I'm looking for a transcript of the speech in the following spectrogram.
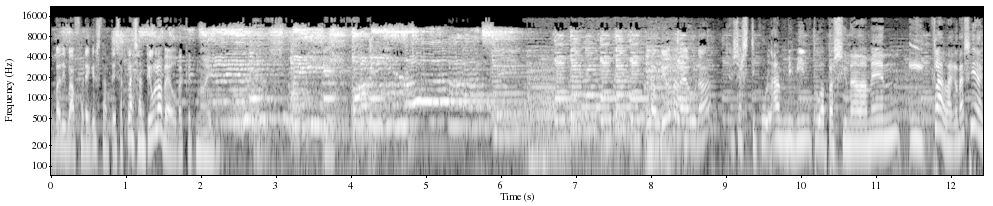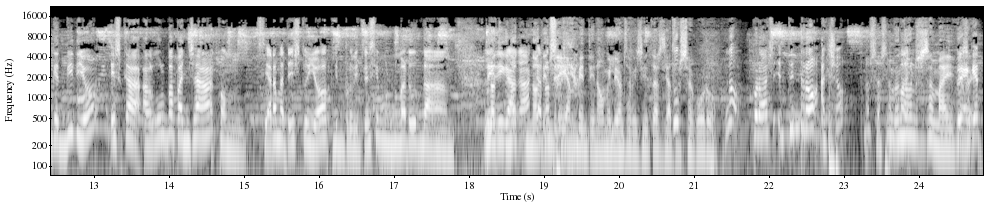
va dir, va, faré aquesta peça. Clar, sentiu la veu d'aquest noi. L'hauríeu de veure gesticulant, vivint-ho apassionadament i, clar, la gràcia d'aquest vídeo és que algú el va penjar com si ara mateix tu i jo improviséssim un número de Lady Gaga no, no, no tindríem seria- 29 milions de visites, ja t'ho asseguro. No, però tens raó, això no se sap No, mai. no se sap mai. És- aquest,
